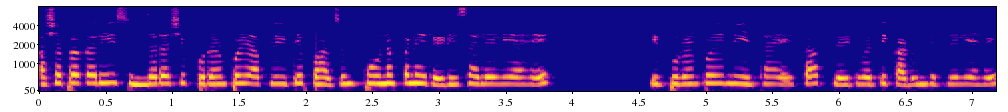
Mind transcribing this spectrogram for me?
अशा प्रकारे ही सुंदर अशी पुरणपोळी आपली इथे भाजून पूर्णपणे रेडी झालेली आहे. ही पुरणपोळी मी इथं एका प्लेटवरती काढून घेतलेली आहे.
